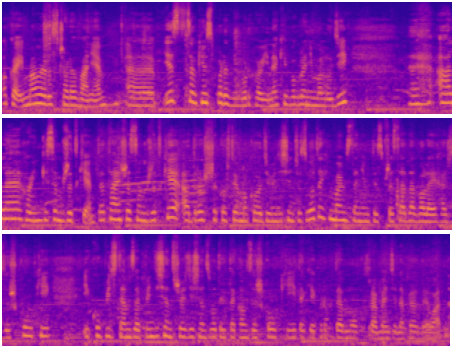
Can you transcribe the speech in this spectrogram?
Okej, małe rozczarowanie. E, Jest całkiem spory wybór choinek i w ogóle nie ma ludzi, E, ale choinki są brzydkie. Te tańsze są brzydkie, a droższe kosztują około 90 zł i moim zdaniem to jest przesada. Wolę jechać do szkółki i kupić tam za 50-60 zł taką ze szkółki, tak jak rok temu, która będzie naprawdę ładna.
